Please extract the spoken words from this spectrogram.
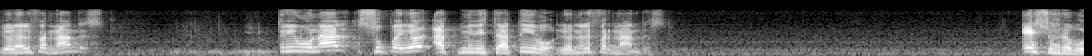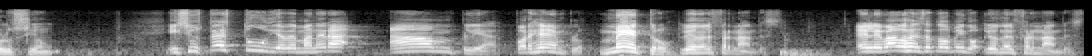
Leonel Fernández. Tribunal Superior Administrativo, Leonel Fernández. Eso es revolución. Y si usted estudia de manera amplia, por ejemplo, Metro, Leonel Fernández. Elevados en Santo Domingo, Leonel Fernández.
